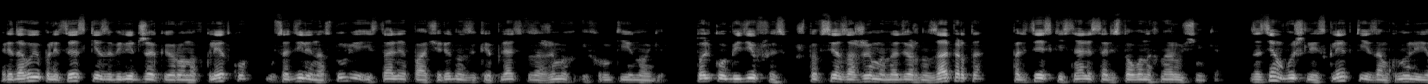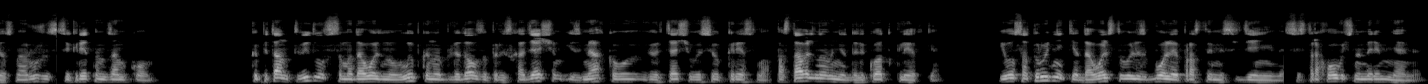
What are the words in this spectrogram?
Рядовые полицейские завели Джека и Рона в клетку, усадили на стулья и стали поочередно закреплять в зажимах их руки и ноги. Только убедившись, что все зажимы надежно заперты, полицейские сняли с арестованных наручники. Затем вышли из клетки и замкнули ее снаружи с секретным замком. Капитан Твидл с самодовольной улыбкой наблюдал за происходящим из мягкого вертящегося кресла, поставленного недалеко от клетки. Его сотрудники довольствовались более простыми сиденьями со страховочными ремнями.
